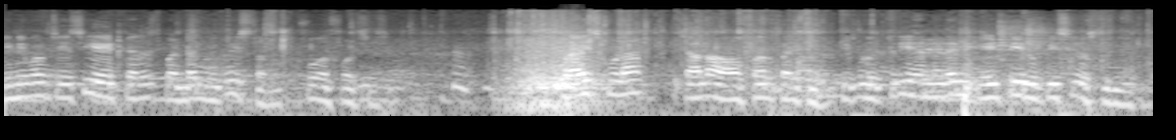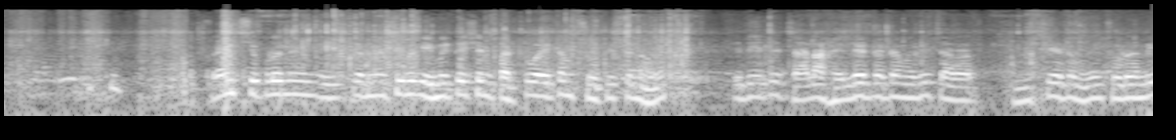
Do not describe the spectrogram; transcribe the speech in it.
మినిమం చేసి ఎయిట్ కలర్స్ బండల్ మీకు ఇస్తాము ఫోర్ ఫోర్ చేసి. ప్రైస్ కూడా చాలా ఆఫర్ ప్రైస్. ఇప్పుడు త్రీ హండ్రెడ్ అండ్ ఎయిటీ రూపీస్కి వస్తుంది. ఫ్రెండ్స్ ఇప్పుడు నేను ఇక్కడ నుంచి మీకు ఇమిటేషన్ పట్టు ఐటమ్స్ చూపిస్తున్నాము ఇది అయితే చాలా హైలైట్ ఐటమ్ ఇది చాలా మంచి ఐటమ్ ఇది. చూడండి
